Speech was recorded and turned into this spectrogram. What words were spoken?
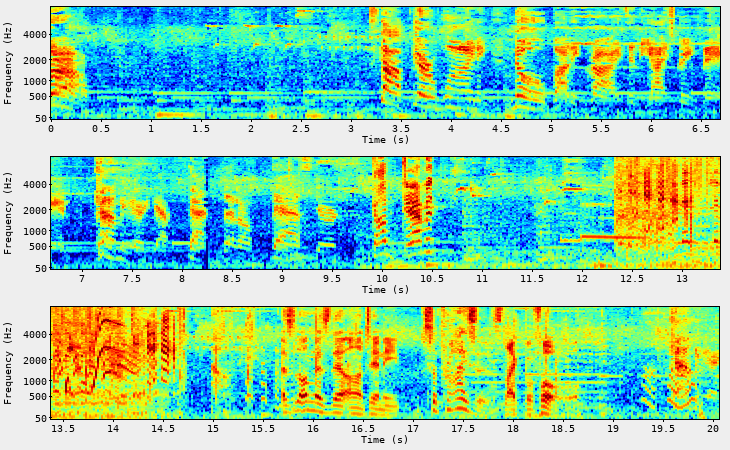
Ah! Stop your whining! Nobody cries in the ice cream van! Come here, you fat little bastard! God damn it! As long as there aren't any surprises like before. Come here,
